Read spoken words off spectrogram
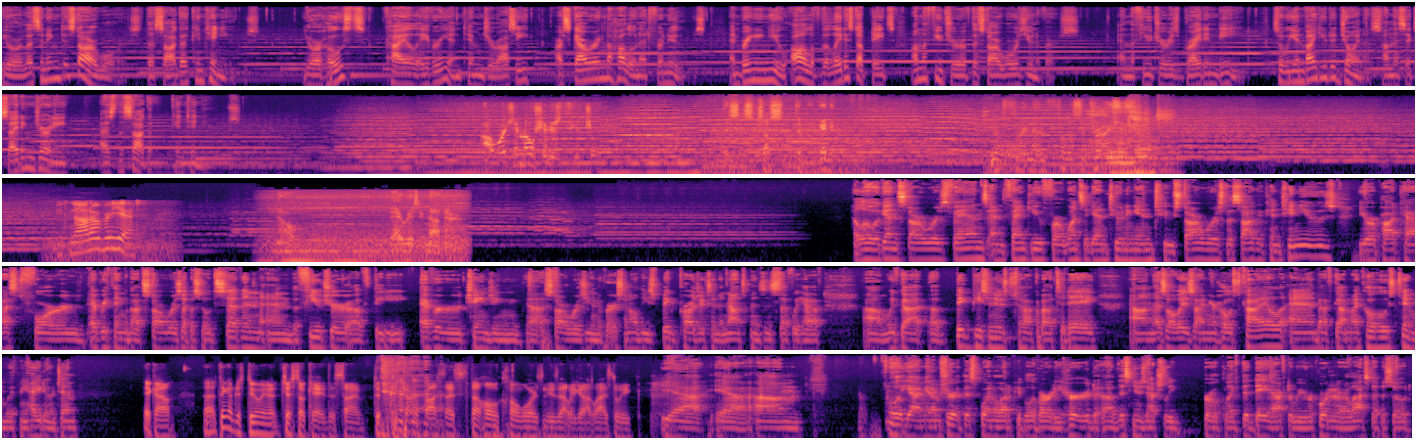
You're listening to Star Wars The Saga Continues. Your hosts, Kyle Avery and Tim Gerasi, are scouring the HoloNet for news and bringing you all of the latest updates on the future of the Star Wars universe. And the future is bright indeed, so we invite you to join us on this exciting journey as the saga continues. Always in motion is the future. This is just the beginning. You'll find I'm full of surprises. It's not over yet. No, there is another. Again, Star Wars fans, and thank you for once again tuning in to Star Wars The Saga Continues, your podcast for everything about Star Wars Episode 7 and the future of the ever changing uh, Star Wars universe and all these big projects and announcements and stuff we have. Um, we've got a big piece of news to talk about today. Um, as always, I'm your host, Kyle, and I've got my co host, Tim, with me. How you doing, Tim? Hey, Kyle. I think I'm just doing it just okay this time. Just trying to process the whole Clone Wars news that we got last week. Yeah, yeah. Um, well, yeah. I mean, I'm sure at this point a lot of people have already heard. Uh, this news actually broke like the day after we recorded our last episode.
